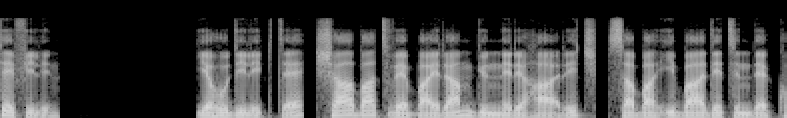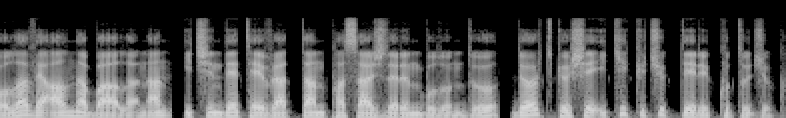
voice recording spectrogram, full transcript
Tefilin. Yahudilikte, Şabat ve bayram günleri hariç, sabah ibadetinde kola ve alna bağlanan, içinde Tevrat'tan pasajların bulunduğu, dört köşe iki küçük deri kutucuk.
